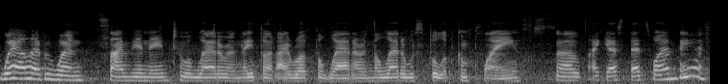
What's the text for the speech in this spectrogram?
Well, everyone signed their name to a letter, and they thought I wrote the letter, and the letter was full of complaints. So I guess that's why I'm banned.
